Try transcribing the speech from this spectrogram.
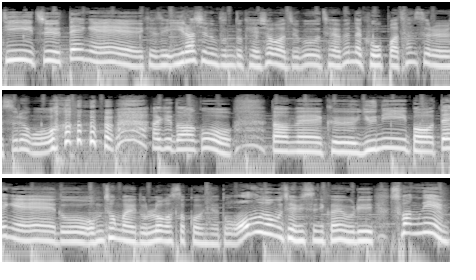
디즈 땡에 이렇게 일하시는 분도 계셔가지고, 제가 맨날 그 오빠 찬스를 쓰려고 하기도 하고, 그 다음에 그 유니버 땡에도 엄청 많이 놀러 갔었거든요. 너무너무 재밌으니까요. 우리 수박님,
